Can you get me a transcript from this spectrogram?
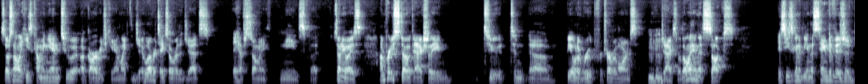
So it's not like he's coming into a, a garbage can. Like the, whoever takes over the Jets, they have so many needs. But so, anyways, I'm pretty stoked actually to to uh, be able to root for Trevor Lawrence in Mhm. Jacksonville. The only thing that sucks is he's going to be in the same division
